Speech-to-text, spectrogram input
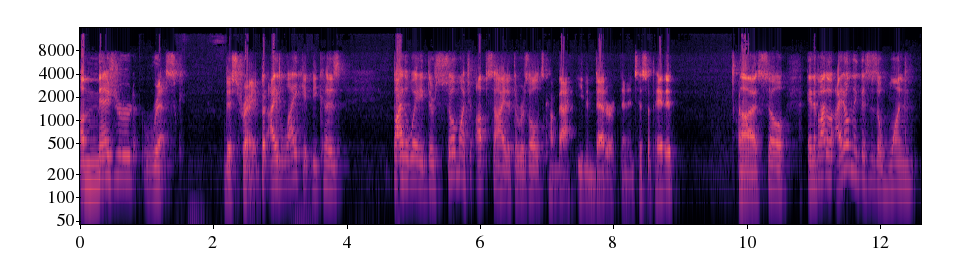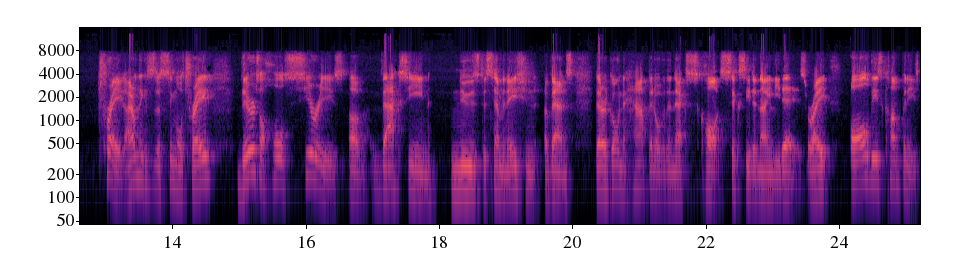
a measured risk this trade. But I like it because by the way, there's so much upside if the results come back even better than anticipated. Uh, so, and by the way, I don't think this is a one trade. I don't think this is a single trade. There's a whole series of vaccine news dissemination events that are going to happen over the next, call it 60 to 90 days, right? All these companies,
